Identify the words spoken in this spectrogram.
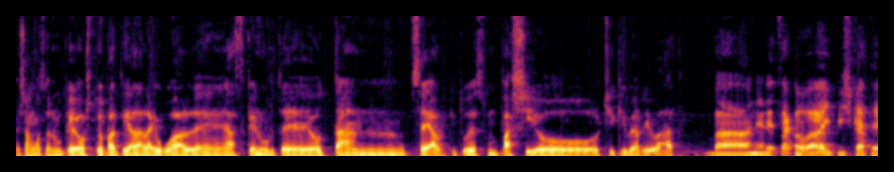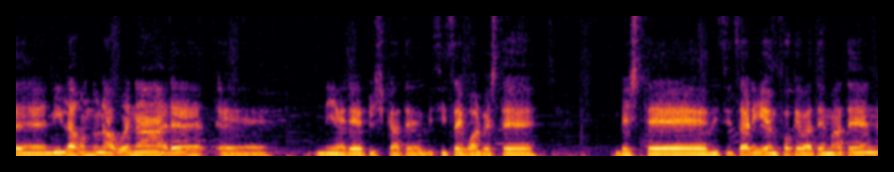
Esango zenuke osteopatia dela igual e, azken urteotan ze aurkitu dezun pasio txiki berri bat? Ba, niretzako, bai, pixkat, e, ni lagundu nagoena, ere, e, ni ere pixkat e, bizitza igual beste beste bizitzari enfoke bat ematen,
